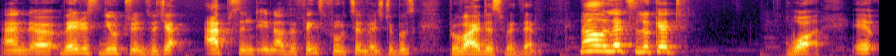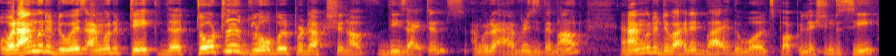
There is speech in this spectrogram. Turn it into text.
and uh, various nutrients which are absent in other things, fruits and vegetables provide us with them. Now let's look at what, uh, what I'm going to do is I'm going to take the total global production of these items, I'm going to average them out and I'm going to divide it by the world's population to see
